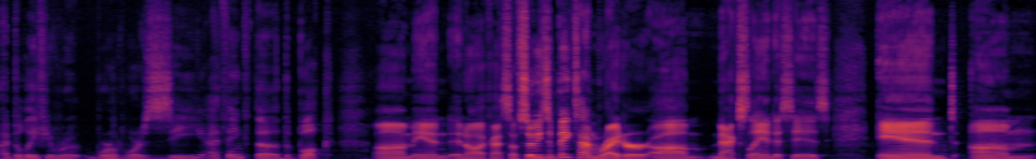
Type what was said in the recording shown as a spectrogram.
I, believe he wrote world war z i think the the book um, and and all that kind of stuff. So he's a big time writer um, max landis is. And um,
